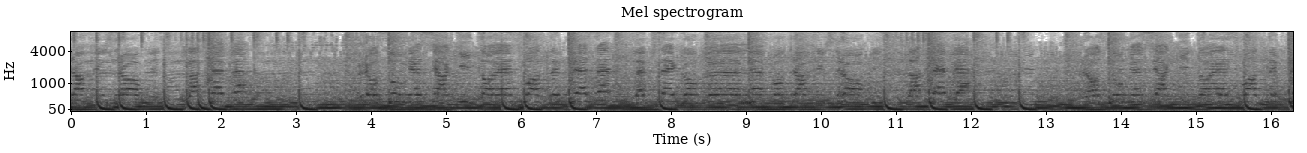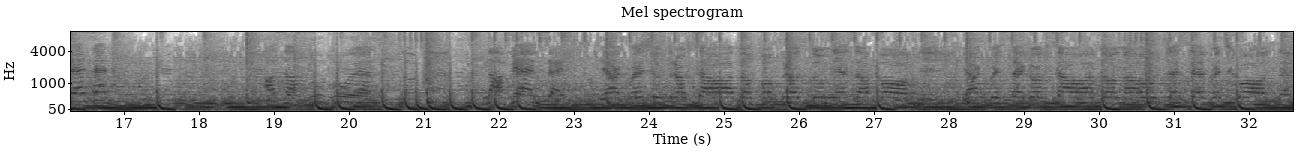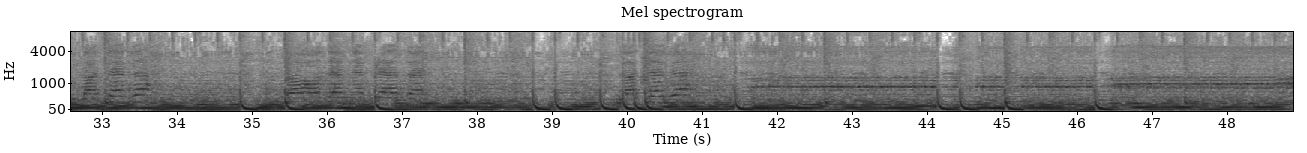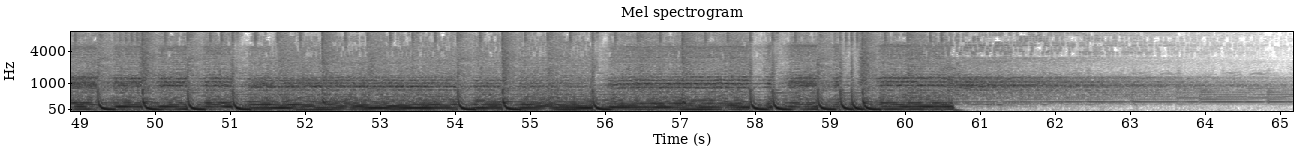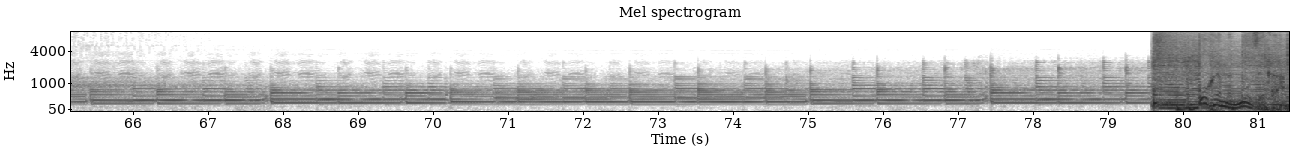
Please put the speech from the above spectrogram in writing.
nie potrafił zrobić dla ciebie. Rozumiesz jaki to jest ładny prezent? Lepszego bym nie potrafił zrobić dla ciebie. Rozumiesz jaki to jest ładny prezent? A zasługujesz na więcej. Jakbyś jutro chciała to po prostu mnie zapomnij. Jakbyś tego chciała prezent Dla ciebie Uchem muzyka.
